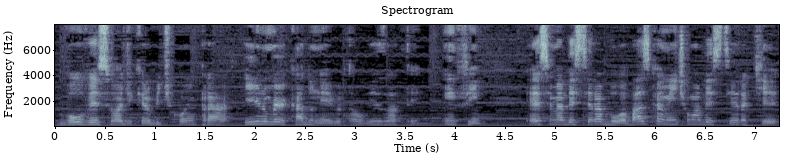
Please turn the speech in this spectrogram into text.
Vou ver se eu adquiro Bitcoin para ir no mercado negro, talvez lá tenha. Enfim, essa é minha besteira boa. Basicamente é uma besteira que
